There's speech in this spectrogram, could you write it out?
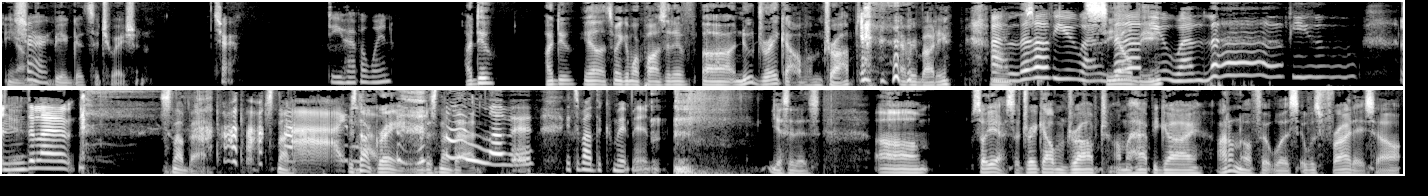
You know, Sure. be a good situation. Sure. Do you have a win? I do. I do. Yeah, let's make it more positive. Uh new Drake album dropped. Everybody. I Um, love you. I love CLB. you. I love you. And the loud. It's not bad. It's not it's not great, but it's not bad. I love it. It's about the commitment. Yes, it is. Um, so yeah, so Drake album dropped. I'm a happy guy. I don't know if it was it was Friday, so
